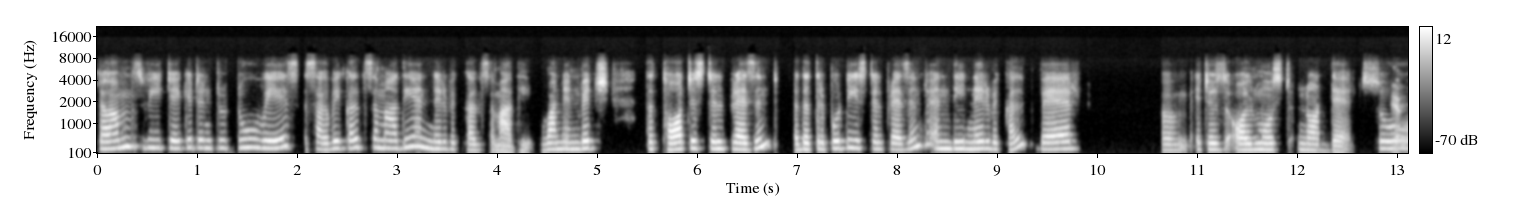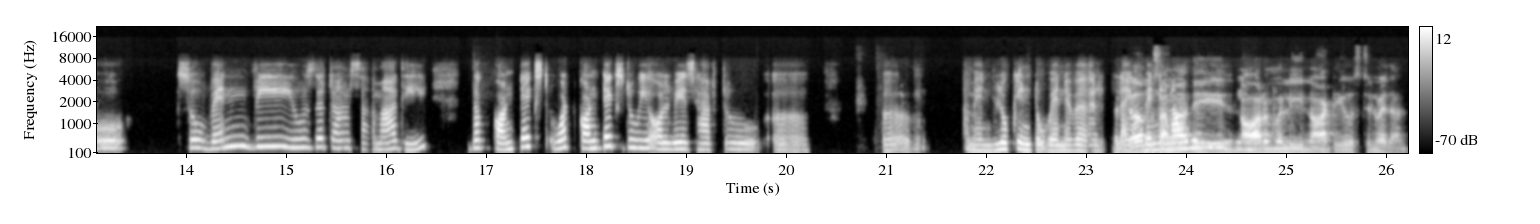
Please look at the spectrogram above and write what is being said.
terms, we take it into two ways, Savikalp Samadhi and Nirvikalp Samadhi. One in which the thought is still present, the Triputi is still present, and the Nirvikalp where um, it is almost not there. So, yeah. So when we use the term Samadhi, the context, what context do we always have to, uh, uh, I mean, look into whenever, the like term when Samadhi is normally not used in Vedanta.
